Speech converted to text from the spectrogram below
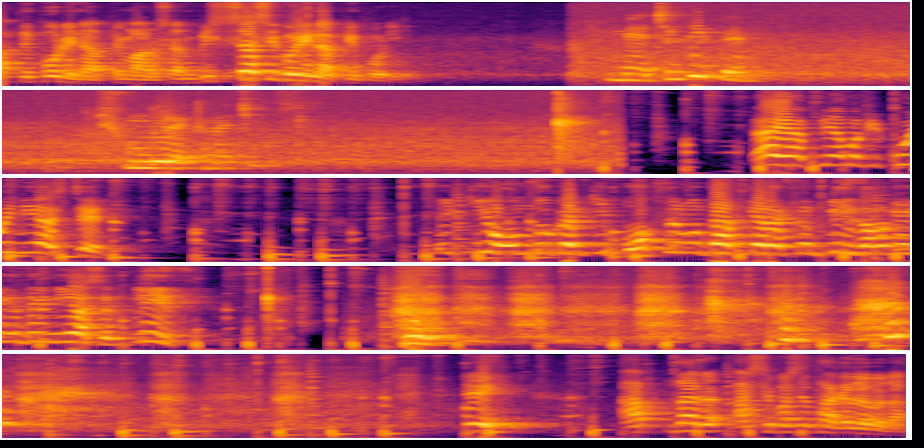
আপনি পড়ি না আপনি মানুষ। আমি বিশ্বাসই করি না আপনি পড়ি ম্যাজিক দেখবেন? সুন্দর একটা ম্যাজিক এই আপনি আমাকে কই নিয়ে আসছেন? এই কি অন্ধকার কি বক্সের মধ্যে আটকে রাখছেন? প্লিজ আমাকে এখান থেকে নিয়ে আসেন প্লিজ এই আপনার আশেপাশে থাকা যাবে না।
